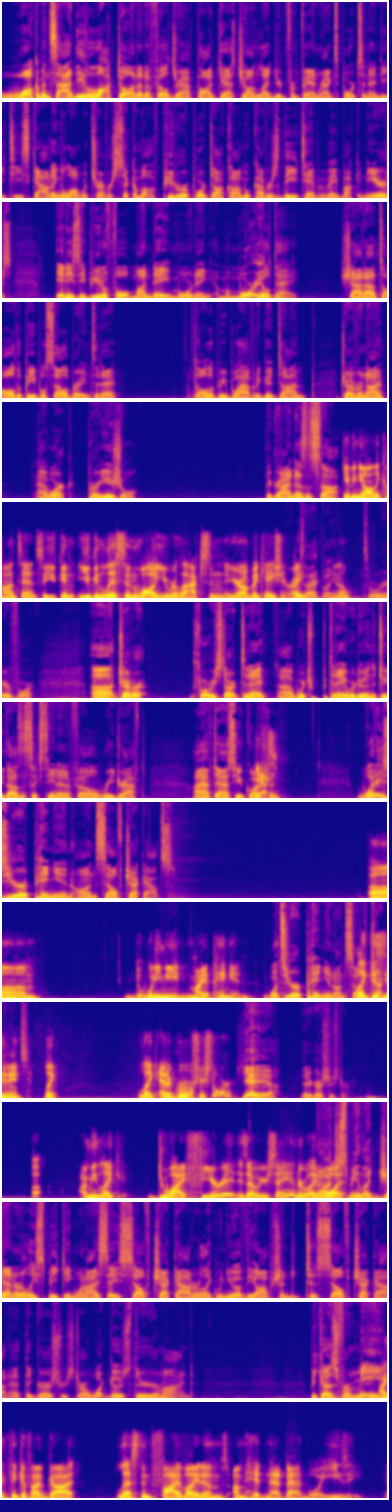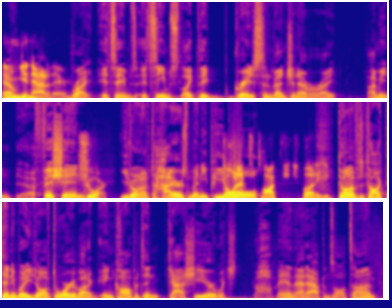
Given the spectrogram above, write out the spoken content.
Welcome inside the Locked On NFL Draft Podcast. John Ledyard from FanRag Sports and NDT Scouting, along with Trevor Sikkema of PewterReport.com, who covers the Tampa Bay Buccaneers. It is a beautiful Monday morning, Memorial Day. Shout out to all the people celebrating today, to all the people having a good time. Trevor and I at work, per usual. The grind doesn't stop. Giving you all the content so you can you can listen while you relax and you're on vacation, right? Exactly. You know, that's what we're here for. Uh, Trevor, before we start today, uh, which today we're doing the 2016 NFL redraft, I have to ask you a question. Yes. What is your opinion on self checkouts? Um, what do you mean? My opinion? What's your opinion on self Like, it in, like, like at a grocery store? Yeah, yeah, yeah, at a grocery store. Uh, I mean, like, do I fear it? Is that what you're saying, or like no, what? I just mean like generally speaking, when I say self checkout or like when you have the option to, to self checkout at the grocery store, what goes through your mind? Because for me, I think if I've got less than five items, I'm hitting that bad boy easy, and I'm getting out of there. right, it seems it seems like the greatest invention ever, right? I mean, efficient. Sure. You don't have to hire as many people. Don't have to talk to anybody. Don't have to talk to anybody. You don't have to worry about an incompetent cashier, which oh man, that happens all the time.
